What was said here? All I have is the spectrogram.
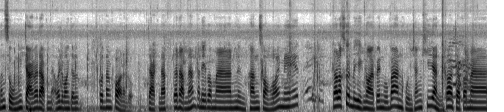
มันสูงจากระดับโอ้ยระวังจะก้นตั้งปอดนะลูกจากนับระดับน้ำทะเลประมาณ 1,200 เมตรเอ้ย แล้วเราขึ้นไปอีกหน่อยเป็นหมู่บ้านหุ่นช้างเคียน ก็จะประมาณ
